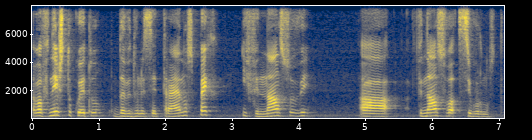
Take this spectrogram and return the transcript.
в нещо, което да ви донесе траен успех и финансови, а, финансова сигурност.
